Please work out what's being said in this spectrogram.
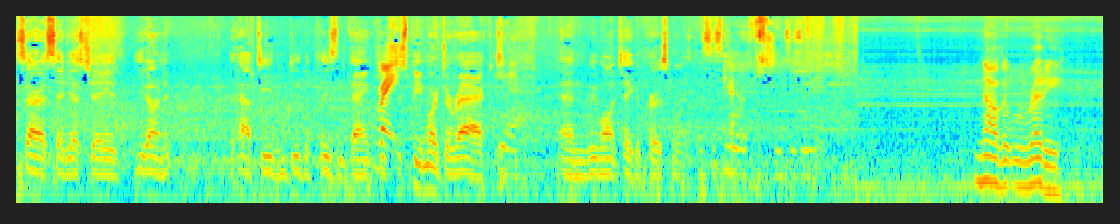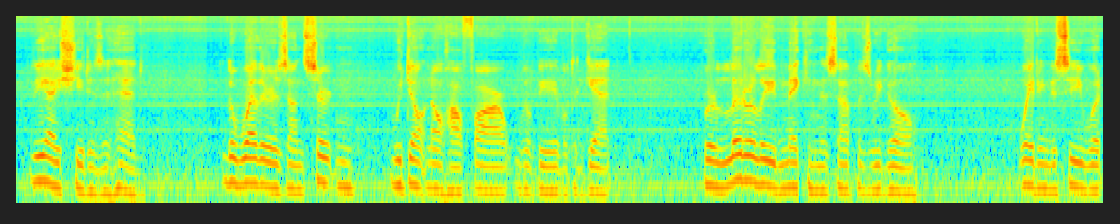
Sarah said yesterday, you don't have to even do the please and thank. Just- Right. Just be more direct, Yeah, and we won't take it personally. this is more efficient, isn't it? Now that we're ready, the ice sheet is ahead. The weather is uncertain. We don't know how far we'll be able to get. We're literally making this up as we go, waiting to see what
